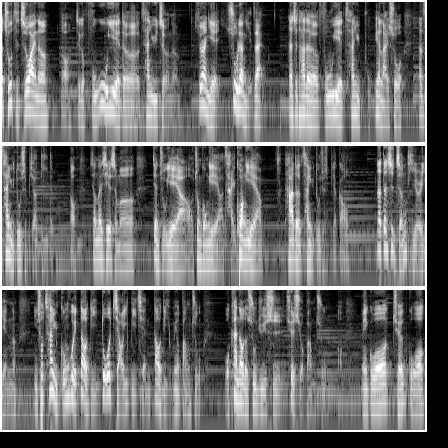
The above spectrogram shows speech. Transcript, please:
那除此之外呢？哦，这个服务业的参与者呢，虽然也数量也在，但是它的服务业参与普遍来说，它的参与度是比较低的。哦，像那些什么建筑业啊、哦重工业啊、采矿业啊，它的参与度就是比较高。那但是整体而言呢，你说参与工会到底多缴一笔钱，到底有没有帮助？我看到的数据是确实有帮助。哦，美国全国。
